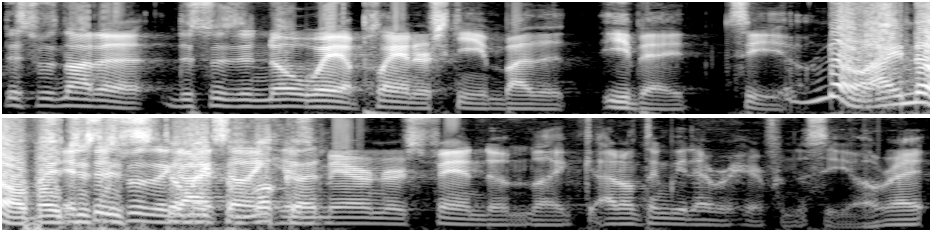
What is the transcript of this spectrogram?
this was not a this was in no way a planner scheme by the eBay CEO. no, I know, but if just this was a guy selling his good. Mariners fandom, like I don't think we'd ever hear from the CEO, right?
